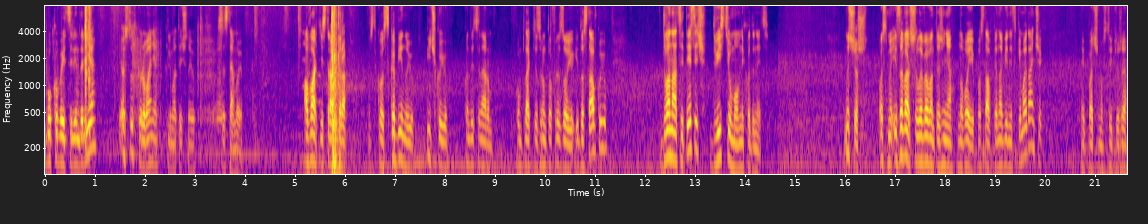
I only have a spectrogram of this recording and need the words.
боковий циліндр є, і ось тут керування кліматичною системою. А вартість трактора ось такого з кабіною, пічкою, кондиціонером в комплекті з ґрунтофрезою і доставкою 12 200 умовних одиниць. Ну що ж, ось ми і завершили вивантаження нової поставки на Вінницький майданчик. Як бачимо, стоїть уже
